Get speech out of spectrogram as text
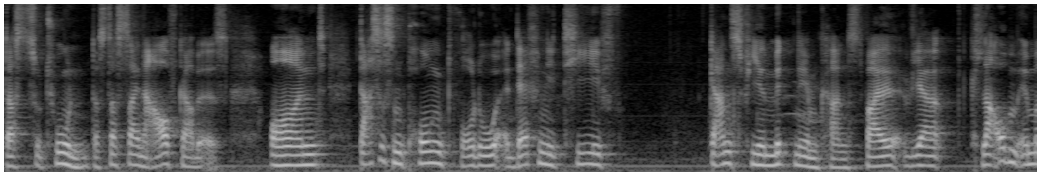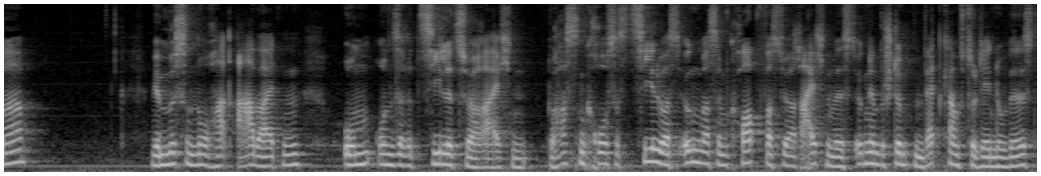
das zu tun, dass das seine Aufgabe ist. Und das ist ein Punkt, wo du definitiv ganz viel mitnehmen kannst, weil wir glauben immer, wir müssen nur hart arbeiten, um unsere Ziele zu erreichen. Du hast ein großes Ziel, du hast irgendwas im Kopf, was du erreichen willst, irgendeinen bestimmten Wettkampf, zu dem du willst,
